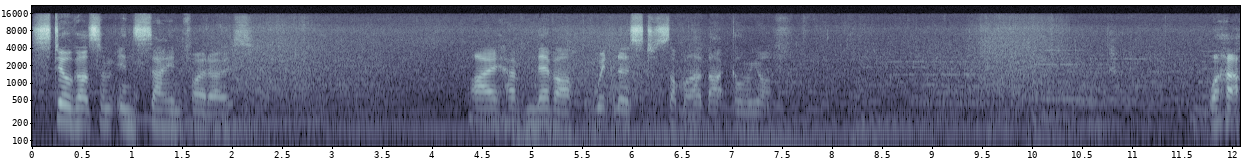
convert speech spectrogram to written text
Still got some insane photos. I have never witnessed something like that going off. Wow.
